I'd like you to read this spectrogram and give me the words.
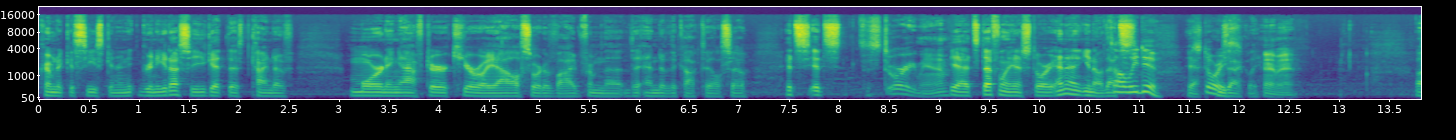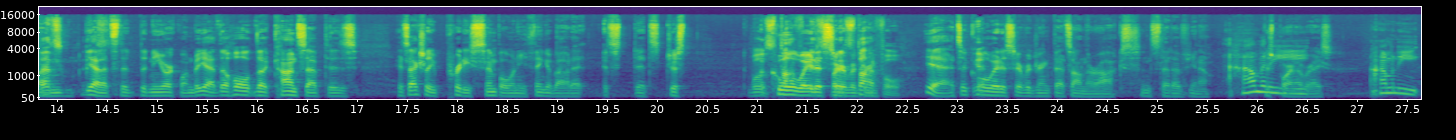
creme de cassis granita, so you get this kind of morning after Kir Royale sort of vibe from the the end of the cocktail. So it's it's it's a story man yeah, it's definitely a story, and then, you know that's That's all we do. Yeah, Stories. exactly. yeah man that's Um, yeah, that's the, the New York one. But yeah, the whole the concept is it's actually pretty simple when you think about it. It's it's just well a it's cool thought- way to it's- serve it's a drink. Yeah, it's a cool Yeah. way to serve a drink that's on the rocks instead of you know How many just pouring over ice. how many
